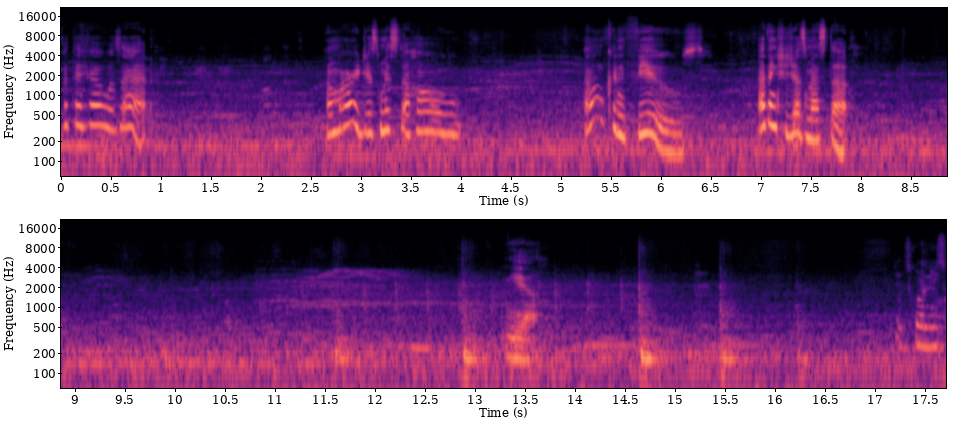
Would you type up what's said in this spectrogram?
What the hell was that? Amari just missed the whole. I'm confused. I think she just messed up. Yeah. It's going to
